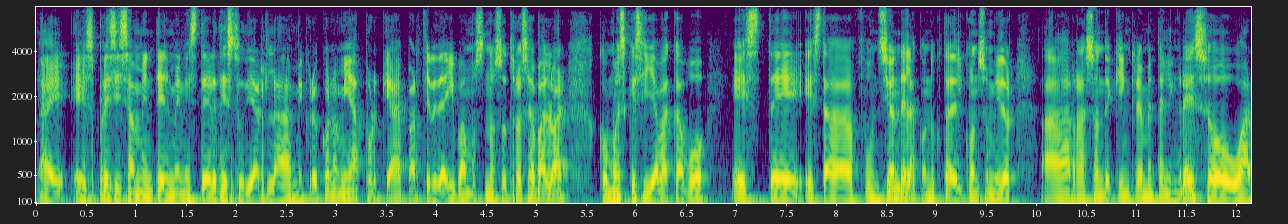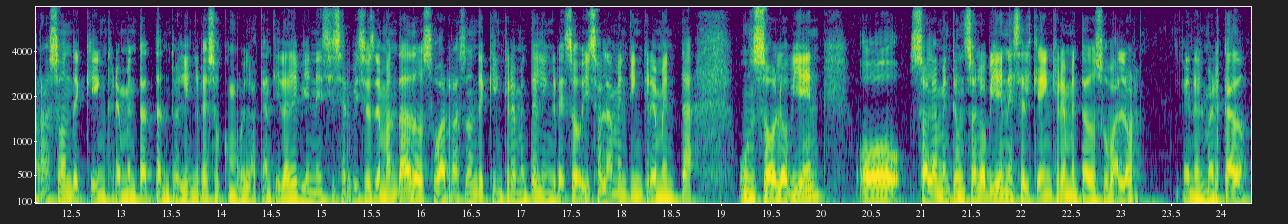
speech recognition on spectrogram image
es precisamente el menester de estudiar la microeconomía porque a partir de ahí vamos nosotros a evaluar cómo es que se lleva a cabo este, esta función de la conducta del consumidor a razón de que incrementa el ingreso o a razón de que incrementa tanto el ingreso como la cantidad de bienes y servicios demandados o a razón de que incrementa el ingreso y solamente incrementa un solo bien o solamente un solo bien es el que ha incrementado su valor en el mercado.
